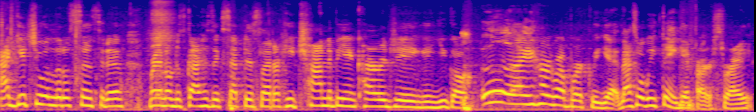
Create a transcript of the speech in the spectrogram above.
I get you a little sensitive. Randall just got his acceptance letter. He trying to be encouraging, and you go, "Ugh, I ain't heard about Berkeley yet." That's what we think at first, right?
